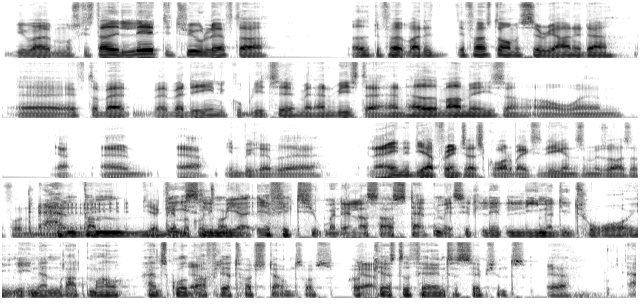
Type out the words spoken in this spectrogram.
vi var måske stadig lidt i tvivl efter, hvad, det, var det det første år med Sirianni der, øh, efter hvad, hvad, hvad det egentlig kunne blive til, men han viste, at han havde meget med i sig, og øh, ja, er, er indbegrebet af, eller er en af de her franchise quarterbacks i ligaen, som jo så også har fundet Han var øh, de her væsentligt mere effektiv, men ellers også statmæssigt lidt ligner de to år egentlig hinanden ret meget. Han scorede Ja. ja. bare flere touchdowns også, og Ja. ja. kastede færre interceptions. Ja, Ja,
